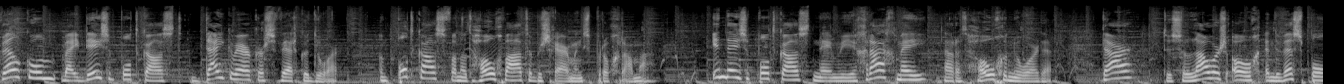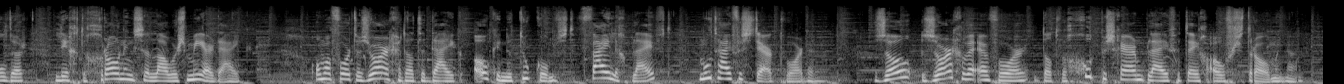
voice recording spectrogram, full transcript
Welkom bij deze podcast Dijkwerkers werken door. Een podcast van het Hoogwaterbeschermingsprogramma. In deze podcast nemen we je graag mee naar het Hoge Noorden. Daar, tussen Lauwersoog en de Westpolder, ligt de Groningse Lauwersmeerdijk. Om ervoor te zorgen dat de dijk ook in de toekomst veilig blijft, moet hij versterkt worden. Zo zorgen we ervoor dat we goed beschermd blijven tegen overstromingen.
